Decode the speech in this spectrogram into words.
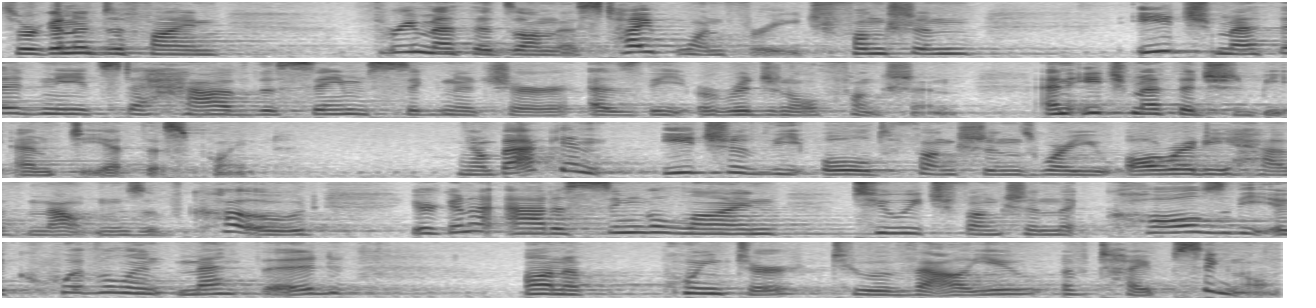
So we're going to define three methods on this type, one for each function. Each method needs to have the same signature as the original function, and each method should be empty at this point. Now back in each of the old functions where you already have mountains of code, you're going to add a single line to each function that calls the equivalent method on a pointer to a value of type signal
